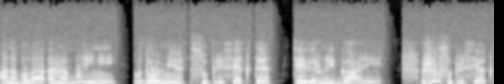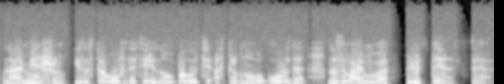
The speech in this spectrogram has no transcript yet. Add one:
она была рабыней в доме супрефекта Северной Галлии. Жил супрефект на меньшем из островов затерянного в болоте островного города, называемого Лютенция.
